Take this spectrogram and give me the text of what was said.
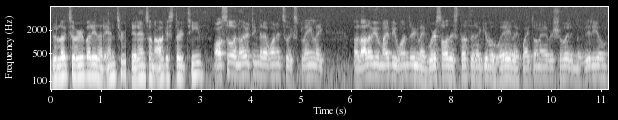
Good luck to everybody that entered. It ends on August 13th. Also, another thing that I wanted to explain, like a lot of you might be wondering, like where's all this stuff that I give away? Like why don't I ever show it in the video?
